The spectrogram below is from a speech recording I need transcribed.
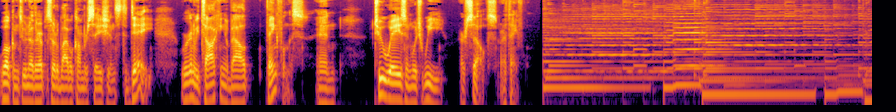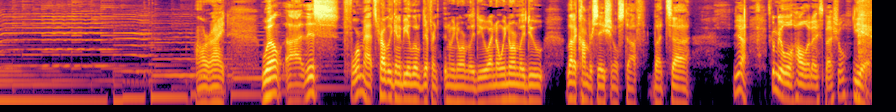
Welcome to another episode of Bible Conversations. Today, we're going to be talking about thankfulness and two ways in which we ourselves are thankful. All right. Well, uh, this format's probably going to be a little different than we normally do. I know we normally do a lot of conversational stuff, but uh, Yeah, it's gonna be a little holiday special. yeah,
